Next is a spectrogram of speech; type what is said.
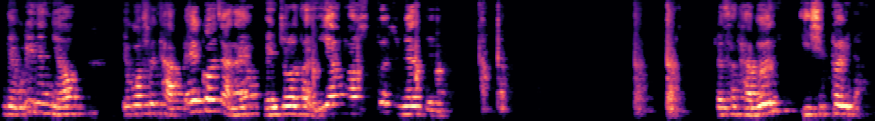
근데 우리는요, 이것을 다 뺄 거잖아요. 왼쪽으로 다 이항만 시켜주면 돼요. 그래서 답은 20도이다.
